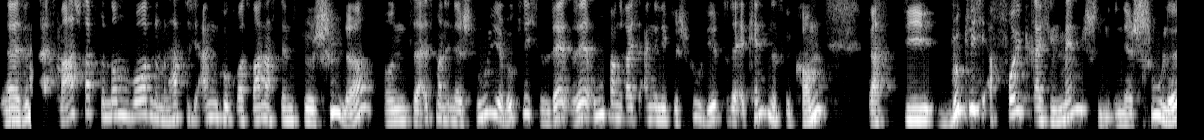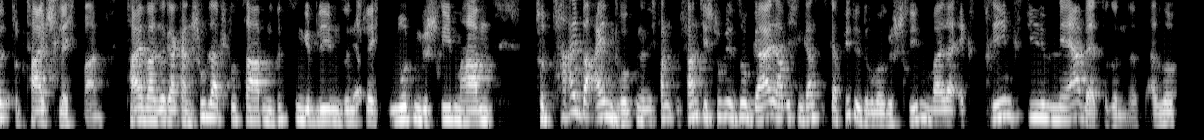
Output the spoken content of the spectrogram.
Äh, sind als Maßstab genommen worden und man hat sich angeguckt, was waren das denn für Schüler? Und da ist man in der Studie wirklich sehr, sehr umfangreich angelegte Studie zu der Erkenntnis gekommen, dass die wirklich erfolgreichen Menschen in der Schule total schlecht waren. Teilweise gar keinen Schulabschluss haben, sitzen geblieben sind, ja. schlechte Noten geschrieben haben total beeindruckend. Und ich fand, fand die Studie so geil, habe ich ein ganzes Kapitel drüber geschrieben, weil da extrem viel Mehrwert drin ist. Also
